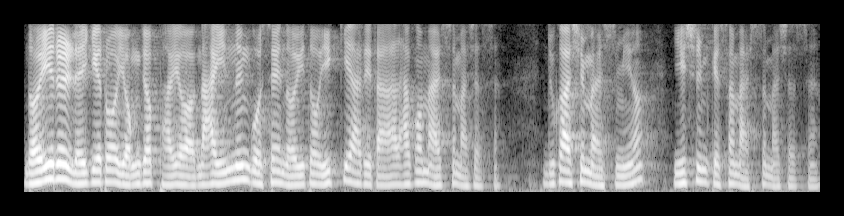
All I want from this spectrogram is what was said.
너희를 내게로 영접하여 나 있는 곳에 너희도 있게 하리라 라고 말씀하셨어요. 누가 하신 말씀이요? 예수님께서 말씀하셨어요.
